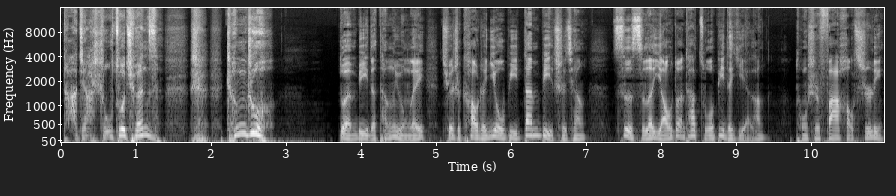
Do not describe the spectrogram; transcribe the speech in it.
大家收缩圈子，撑住！断臂的滕永雷却是靠着右臂单臂持枪，刺死了咬断他左臂的野狼，同时发号施令。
